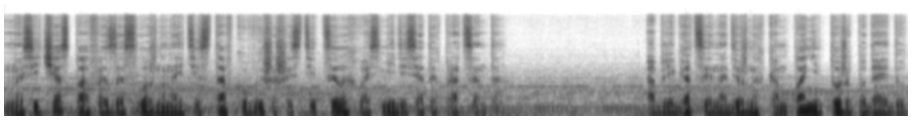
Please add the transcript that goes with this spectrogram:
Но сейчас по АФЗ сложно найти ставку выше 6,8%. Облигации надежных компаний тоже подойдут.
